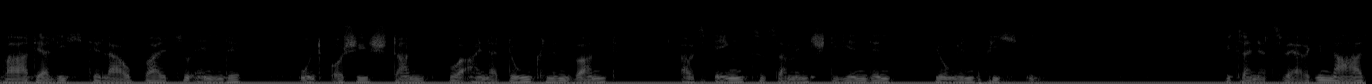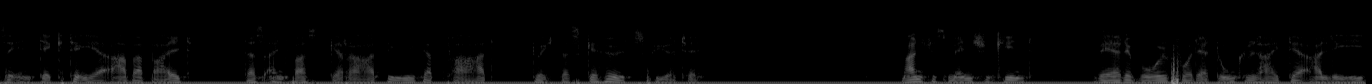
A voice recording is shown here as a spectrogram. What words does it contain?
war der lichte Laubwald zu Ende und Oschi stand vor einer dunklen Wand aus eng zusammenstehenden jungen Fichten. Mit seiner Zwergennase entdeckte er aber bald, dass ein fast geradliniger Pfad durch das Gehölz führte. Manches Menschenkind wäre wohl vor der Dunkelheit der Allee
